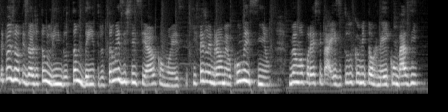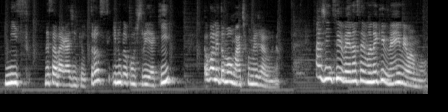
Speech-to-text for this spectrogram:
Depois de um episódio tão lindo, tão dentro, tão existencial como esse, que fez lembrar o meu comecinho, meu amor por esse país e tudo que eu me tornei com base nisso, nessa bagagem que eu trouxe e no que eu construí aqui, eu vou ali tomar um mate com meu Jauna. A gente se vê na semana que vem, meu amor.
